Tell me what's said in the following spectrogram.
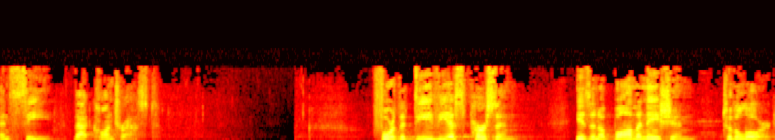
and see that contrast. For the devious person is an abomination to the Lord,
